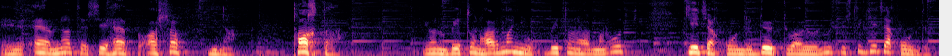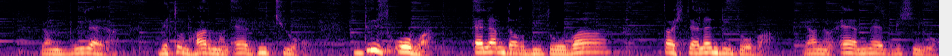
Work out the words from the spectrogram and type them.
E, evin ötesi hep ahşap bina. Tahta. Yani beton harman yok. Beton harman o gece kondu. Dört duvar örmüş üstü gece kondu. Yani böyle ya. Beton harman ev hiç yok. Düz ova. Elem dağı düz ova. Taşdelen düz ova. Yani ev mev bir şey yok.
